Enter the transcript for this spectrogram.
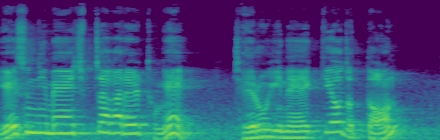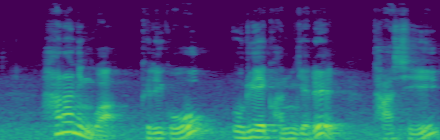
예수님의 십자가를 통해 죄로 인해 깨어졌던 하나님과 그리고 우리의 관계를 다시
